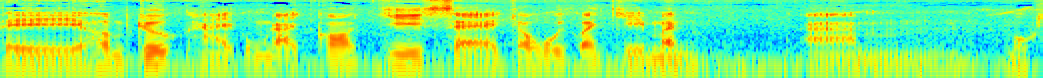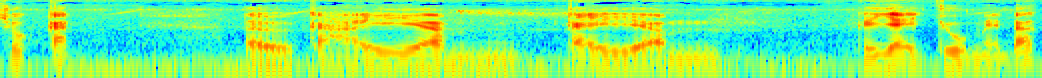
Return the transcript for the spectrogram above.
thì hôm trước Hải cũng đã có chia sẻ cho quý quán chị mình à, một số cách từ cái um, cây um, cái dây chua me đất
